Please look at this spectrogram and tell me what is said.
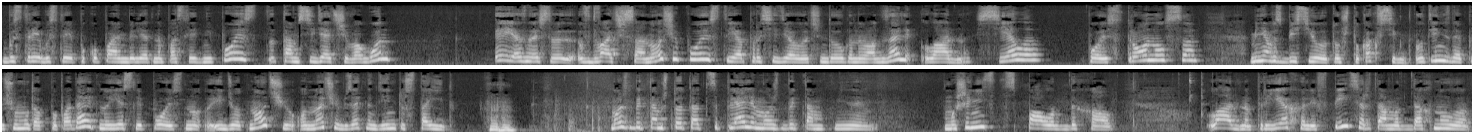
быстрее-быстрее покупаем билет на последний поезд, там сидячий вагон. И я, значит, в в два часа ночи поезд, я просидела очень долго на вокзале. Ладно, села, поезд тронулся. Меня взбесило то, что, как всегда, вот я не знаю, почему так попадает, но если поезд ну, идет ночью, он ночью обязательно где-нибудь устоит. Может быть, там что-то отцепляли, может быть, там не знаю, машинист спал, отдыхал. Ладно, приехали в Питер, там отдохнула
